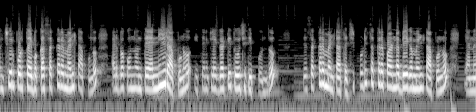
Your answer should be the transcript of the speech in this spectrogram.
ಒಂಚೂರು ಪೊರ್ತಾಯಿ ಬೊಕ್ಕ ಸಕ್ಕರೆ ಮೆಲ್ಟ್ ಹಾಪುಂಡು ಅಡ್ಬಕ್ಕ ಒಂದೊಂತೆ ನೀರು ಹಾಪುಂಡು ಇತ್ತನಿಕ್ಲೆ ಗಟ್ಟಿ ತೋಜಿ ತಿಪ್ಪುಂದು ಸಕ್ಕರೆ ಮೆಲ್ಟ್ ಆತಜಿ ಪುಡಿ ಸಕ್ಕರೆ ಪಾಂಡ ಬೇಗ ಮೆಲ್ಟ್ ಹಾಪುಂಡು ಯಾನು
